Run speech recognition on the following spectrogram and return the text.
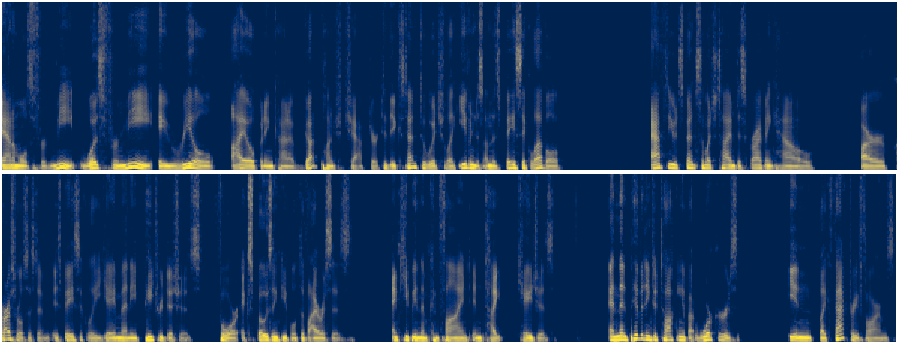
animals for meat was for me a real eye-opening kind of gut punch chapter to the extent to which like even just on this basic level after you'd spent so much time describing how our carceral system is basically yay many petri dishes for exposing people to viruses and keeping them confined in tight cages and then pivoting to talking about workers in like factory farms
